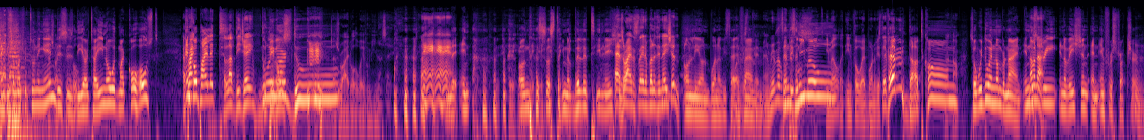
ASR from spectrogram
Thank you so much for tuning in. Right, this is people. DR Taino with my co-host That's and right. co-pilot The Love DJ, doing our do That's right, all the way from Hinase. on the in, on the sustainability nation. That's right, Sustainability Nation. Only on Buena Vista Buena Vista FM. FM. And remember, Send us an email. Email at info at Buena Vista FM. dot com. So we're doing number nine: Number nine. industry, innovation, and infrastructure. Hmm.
